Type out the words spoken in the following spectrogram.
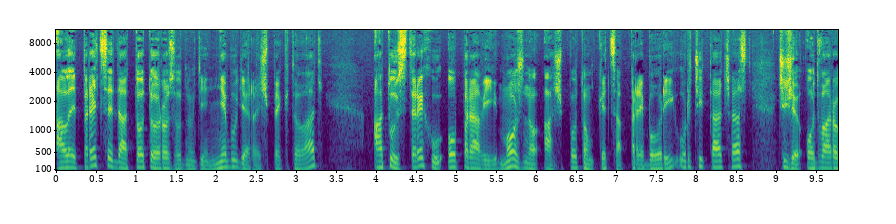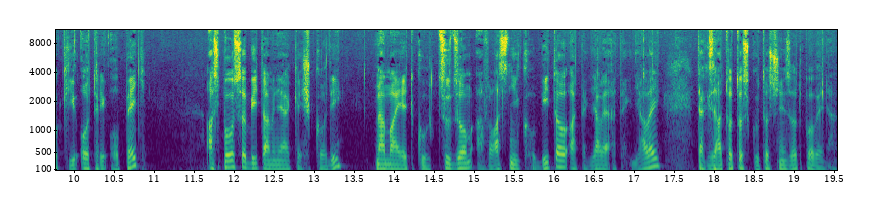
ale predseda toto rozhodnutie nebude rešpektovať a tú strechu opraví možno až potom, keď sa preborí určitá časť, čiže o dva roky, o tri, o päť a spôsobí tam nejaké škody na majetku cudzom a vlastníkov bytov a tak ďalej a tak ďalej, tak za toto skutočne zodpovedá.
